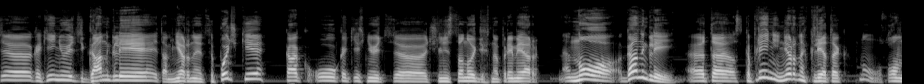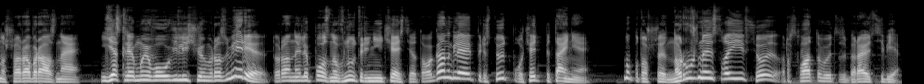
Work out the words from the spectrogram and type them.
э, какие-нибудь ганглии, там, нервные цепочки, как у каких-нибудь э, членистоногих, например. Но ганглий — это скопление нервных клеток, ну, условно, шарообразное. Если мы его увеличиваем в размере, то рано или поздно внутренние части этого ганглия перестают получать питание. Ну, потому что наружные слои все расхватывают и забирают себе.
